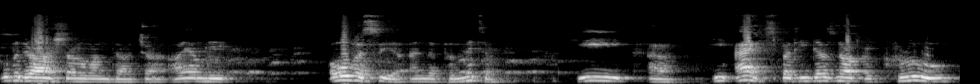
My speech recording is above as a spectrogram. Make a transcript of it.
Upadrashtanumantacha, I am the overseer and the permitter. He uh, he acts, but he does not accrue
